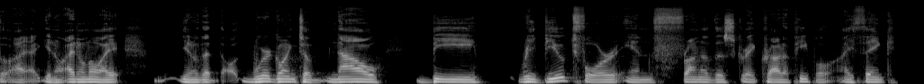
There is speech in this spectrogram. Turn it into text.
I, you know, I don't know. I, you know, that we're going to now be rebuked for in front of this great crowd of people. I think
